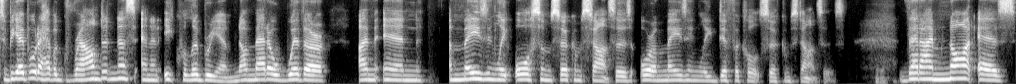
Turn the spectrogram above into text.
to be able to have a groundedness and an equilibrium, no matter whether I'm in amazingly awesome circumstances or amazingly difficult circumstances. Yeah. That I'm not as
